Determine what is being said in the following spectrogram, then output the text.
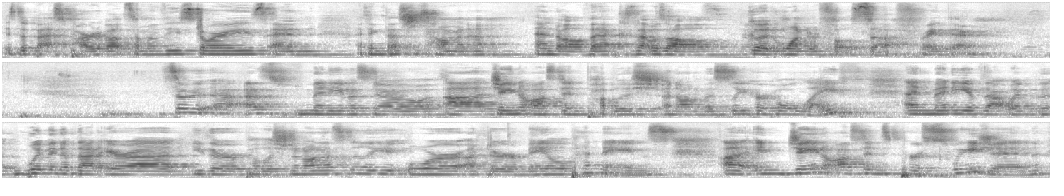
is the best part about some of these stories and I think that's just how I'm gonna end all that because that was all good, wonderful stuff right there. So, uh, as many of us know, uh, Jane Austen published anonymously her whole life, and many of that women of that era either published anonymously or under male pen names. Uh, in Jane Austen's Persuasion,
